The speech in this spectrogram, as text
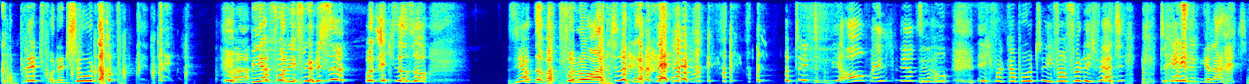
komplett von den Schuhen ab. Mir vor die Füße. Und ich so so, sie haben da was verloren. Und hinter mir auch welche, die haben sich auch. Ich war kaputt, ich war völlig fertig, Tränen gelacht.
